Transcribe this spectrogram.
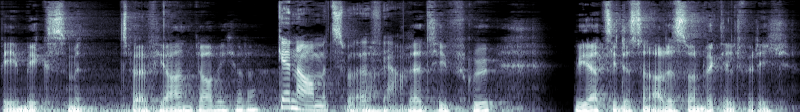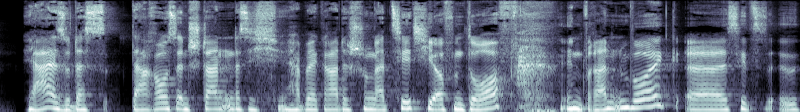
BMX mit zwölf Jahren, glaube ich, oder? Genau, mit zwölf Jahren. Relativ früh. Wie hat sich das dann alles so entwickelt für dich? Ja, also das daraus entstanden, dass ich habe ja gerade schon erzählt hier auf dem Dorf in Brandenburg äh, ist jetzt äh,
